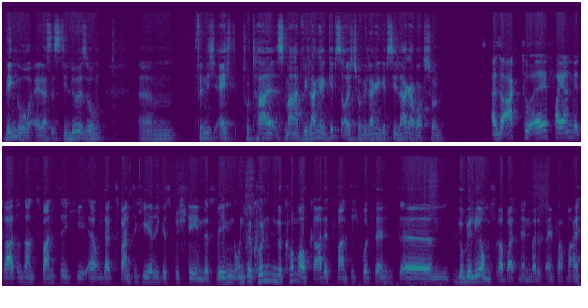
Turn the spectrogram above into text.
bingo, ey, das ist die Lösung. Ähm, Finde ich echt total smart. Wie lange gibt's euch schon? Wie lange gibt's die Lagerbox schon? Also aktuell feiern wir gerade unseren 20, äh, unser 20-jähriges Bestehen. Deswegen unsere Kunden bekommen auch gerade 20 Prozent ähm, Jubiläumsrabatt, nennen wir das einfach mal.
